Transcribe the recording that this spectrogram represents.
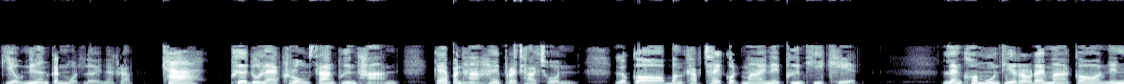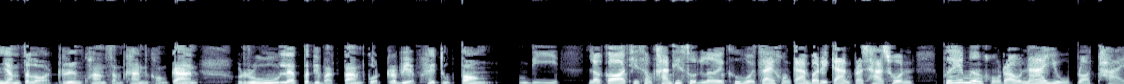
เกี่ยวเนื่องกันหมดเลยนะครับ ค่ะ เพื่อดูแลโครงสร้างพื้นฐาน แก้ปัญหาให้ประชาชน แล้วก็บังคับใช้กฎหมายในพื้นที่เขต แหล่งข้อมูลที่เราได้มาก็เน้นย้ำตลอดเรื่องความสำคัญของการรู้และปฏิบัติตามกฎระเบียบให้ถูกต้อง ดี แล้วก็ที่สำคัญที่สุดเลยคือหัวใจของการบริการประชาชน เพื่อให้เมืองของเราน่าอยู่ปลอดภัย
